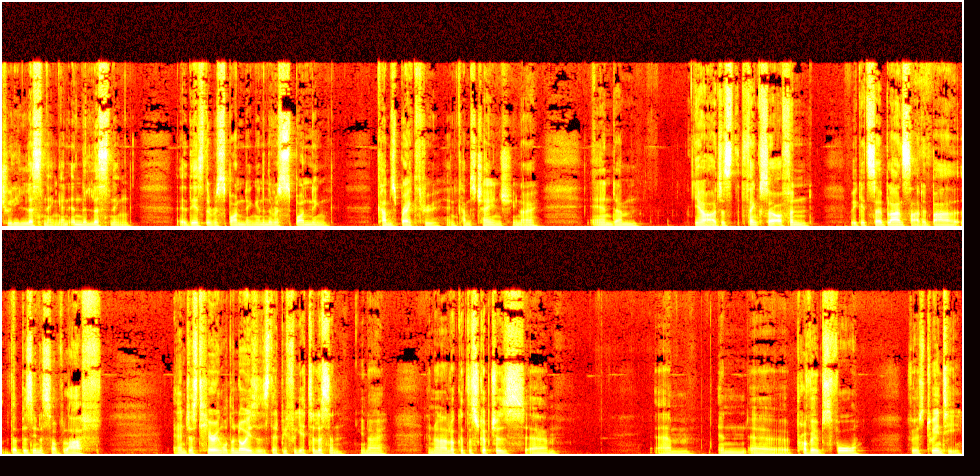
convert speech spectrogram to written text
truly listening, and in the listening, uh, there's the responding, and in the responding comes breakthrough and comes change. You know, and um, yeah, I just think so often we get so blindsided by the busyness of life and just hearing all the noises that we forget to listen, you know. And when I look at the scriptures um, um, in uh, Proverbs 4, verse 20,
